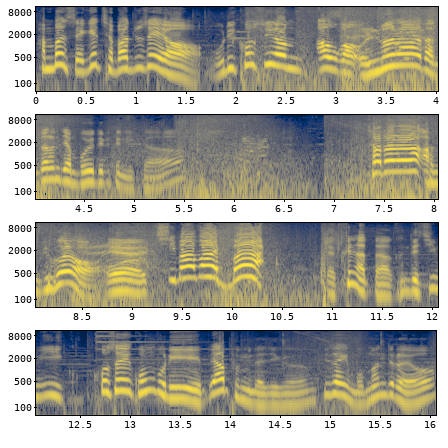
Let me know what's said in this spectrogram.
한번 세게 쳐봐 주세요. 우리 코스염 아우가 얼마나 단단한지 한번 보여드릴 테니까. 차라라 안 죽어요. 예 치봐봐 임마! 야 큰일 났다. 근데 지금 이 코스의 공불이 뼈 아픕니다 지금. 비싸게 못 만들어요.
